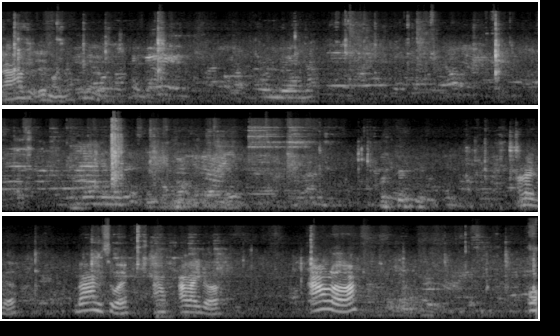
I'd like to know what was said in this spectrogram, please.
แล้วอยู่หมดอะไรเหรอ บ้านสวย เอาอะไรเหรอ เอาเหรอ โอ้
